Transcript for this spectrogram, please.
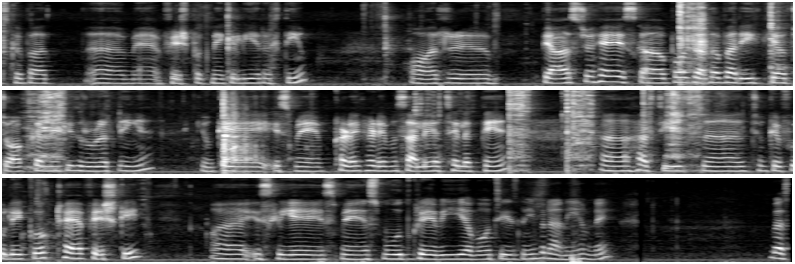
उसके बाद मैं फ़िश पकने के लिए रखती हूँ। और प्याज जो है, इसका बहुत ज़्यादा बारीक या चॉप करने की ज़रूरत नहीं है। क्योंकि इसमें खड़े खड़े मसाले अच्छे लगते हैं। आ, हर चीज़ चूँकि फुली कुकड है फ़िश की इसलिए इसमें स्मूथ ग्रेवी या वो चीज़ नहीं बनानी हमने। बस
